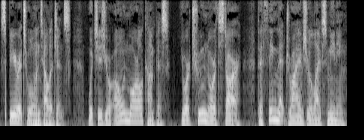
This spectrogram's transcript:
spiritual intelligence, which is your own moral compass, your true North Star, the thing that drives your life's meaning.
